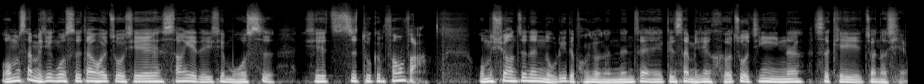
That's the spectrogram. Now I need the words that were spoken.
我们善美健公司当然会做一些商业的一些模式、一些制度跟方法。我们希望真的努力的朋友呢，能在跟善美健合作经营呢，是可以赚到钱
